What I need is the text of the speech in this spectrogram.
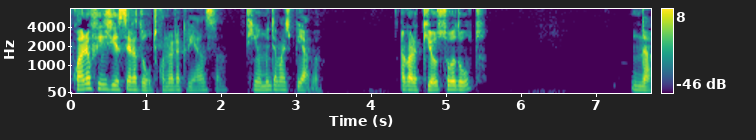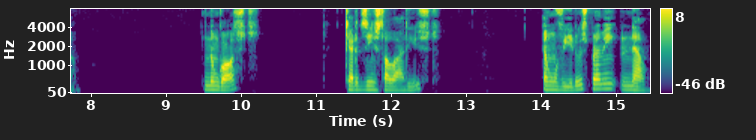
quando eu fingia ser adulto, quando eu era criança, tinha muita mais piada. Agora que eu sou adulto, não. Não gosto. Quero desinstalar isto. É um vírus para mim? Não.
